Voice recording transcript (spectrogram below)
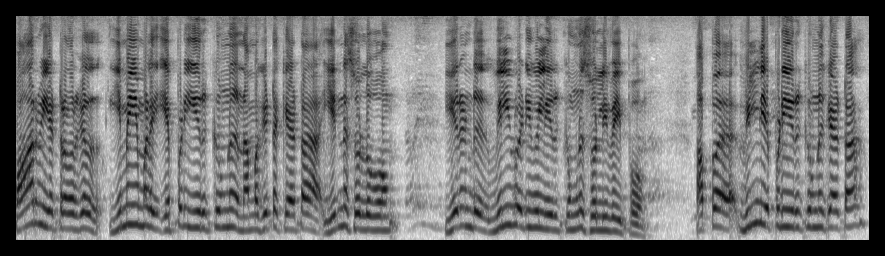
பார்வையற்றவர்கள் இமயமலை எப்படி இருக்கும்னு நம்ம கிட்ட கேட்டால் என்ன சொல்லுவோம்? இரண்டு வில் வடிவில் இருக்கும்னு சொல்லி வைப்போம். அப்போ வில் எப்படி இருக்கும்னு கேட்டால்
